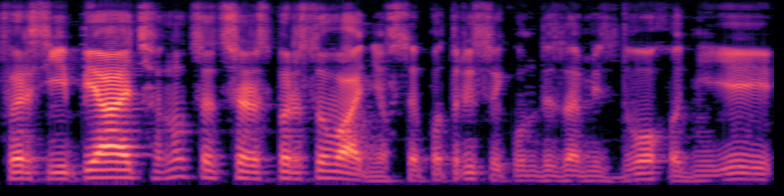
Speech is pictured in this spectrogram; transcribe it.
Ферзь Е5, ну це через пересування, все по 3 секунди замість двох, однієї.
